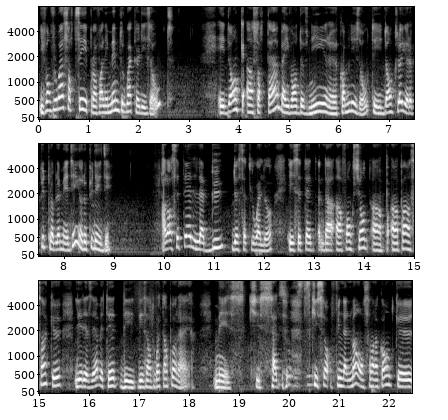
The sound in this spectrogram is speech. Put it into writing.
ils vont vouloir sortir pour avoir les mêmes droits que les autres. Et donc, en sortant, ben, ils vont devenir euh, comme les autres. Et donc, là, il n'y aura plus de problème indien, il n'y aura plus d'Indiens. Alors, c'était le but de cette loi-là. Et c'était en fonction, en, en pensant que les réserves étaient des, des endroits temporaires. Mais ce qui, ça, ce qui sont, finalement, on se rend compte que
